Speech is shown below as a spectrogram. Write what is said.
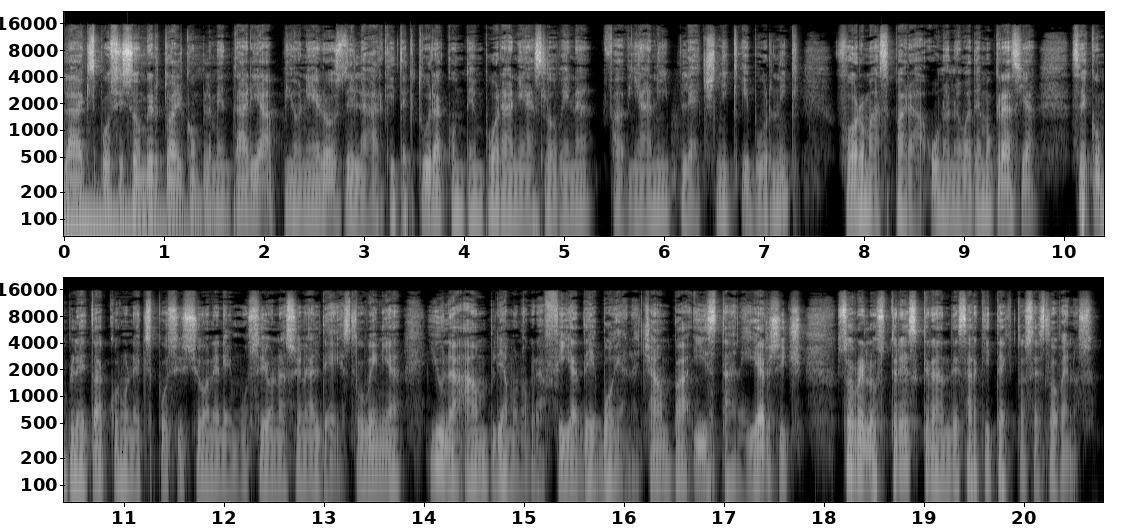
La exposición virtual complementaria Pioneros de la Arquitectura Contemporánea Eslovena, Fabiani, Plechnik y Burnik, Formas para una Nueva Democracia, se completa con una exposición en el Museo Nacional de Eslovenia y una amplia monografía de Bojana Champa y Stani Jersic sobre los tres grandes arquitectos eslovenos.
